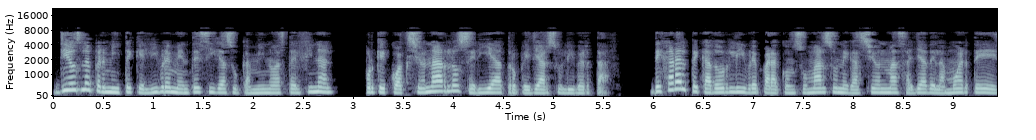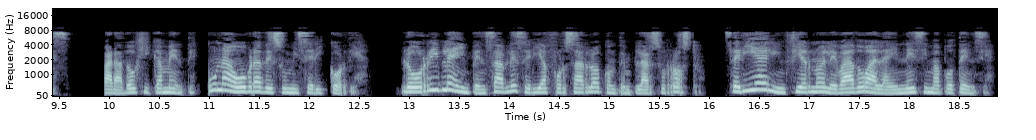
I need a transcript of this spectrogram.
Dios le permite que libremente siga su camino hasta el final, porque coaccionarlo sería atropellar su libertad. Dejar al pecador libre para consumar su negación más allá de la muerte es, paradójicamente, una obra de su misericordia. Lo horrible e impensable sería forzarlo a contemplar su rostro. Sería el infierno elevado a la enésima potencia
